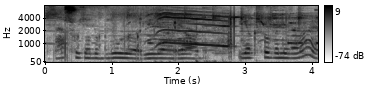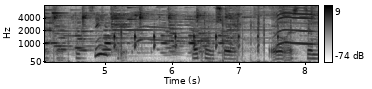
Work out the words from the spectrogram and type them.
Все, що я люблю, ря- рядом. Якщо ви не знаєте, то цитрус, а той, що з цим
